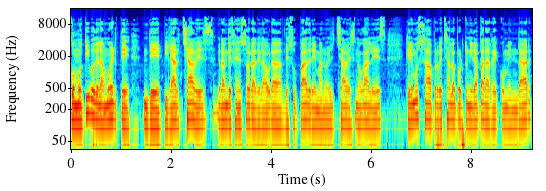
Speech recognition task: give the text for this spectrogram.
Con motivo de la muerte de Pilar Chávez, gran defensora de la obra de su padre, Manuel Chávez Nogales, queremos aprovechar la oportunidad para recomendar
